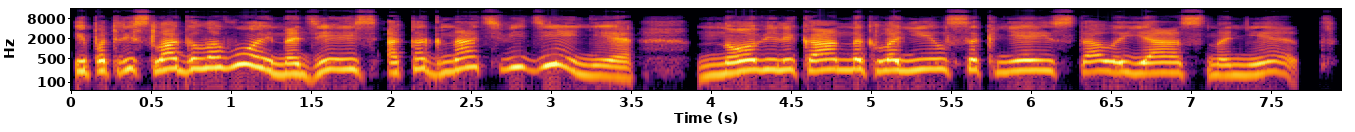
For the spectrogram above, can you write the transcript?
и потрясла головой, надеясь отогнать видение, но великан наклонился к ней, и стало ясно — нет,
